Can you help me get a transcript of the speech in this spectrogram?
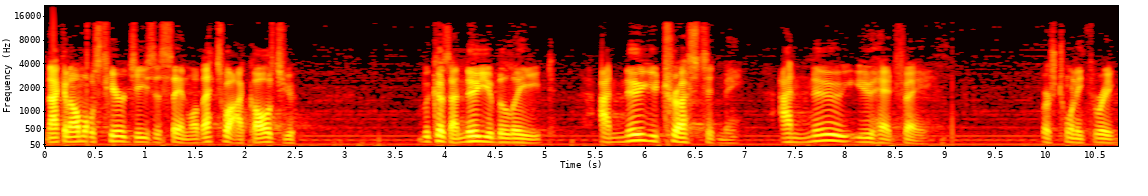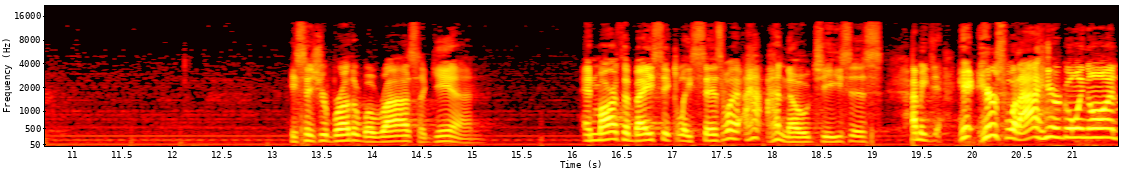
And I can almost hear Jesus saying, Well, that's why I called you. Because I knew you believed. I knew you trusted me. I knew you had faith. Verse 23. He says, Your brother will rise again. And Martha basically says, Well, I, I know Jesus. I mean, here, here's what I hear going on.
